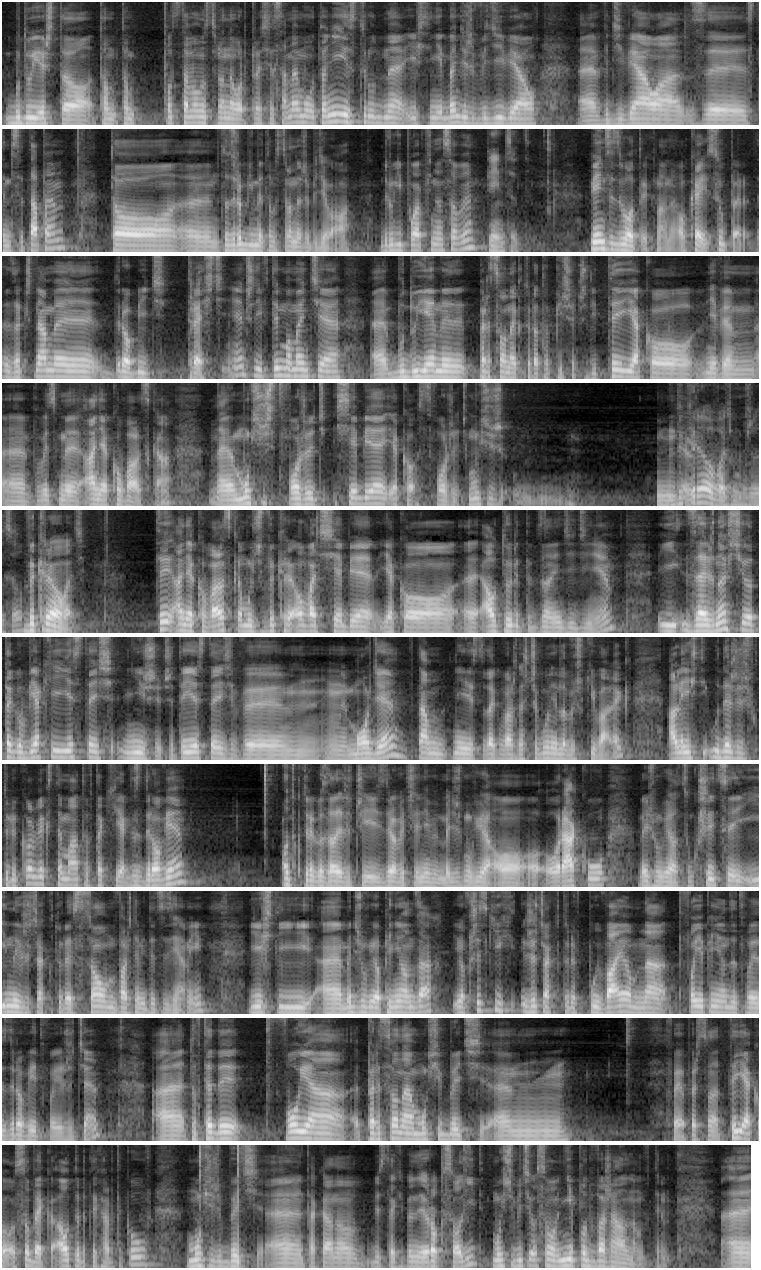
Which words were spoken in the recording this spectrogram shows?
budujesz to, tą, tą podstawową stronę na WordPressie samemu. To nie jest trudne, jeśli nie będziesz wydziwiał, wydziwiała z, z tym setupem, to, e, to zrobimy tą stronę, żeby działała. Drugi pułap finansowy? 500. 500 zł mamy, ok, super. Zaczynamy robić treści, nie? Czyli w tym momencie e, budujemy personę, która to pisze, czyli ty jako, nie wiem, e, powiedzmy Ania Kowalska, e, musisz stworzyć siebie jako, stworzyć, musisz mm, Wykreować może, co? wykreować. Ty, Ania Kowalska, musisz wykreować siebie jako e, autorytet w danej dziedzinie i w zależności od tego, w jakiej jesteś niszy, czy ty jesteś w mm, modzie, tam nie jest to tak ważne, szczególnie dla wyszukiwarek, ale jeśli uderzysz w którykolwiek z tematów, takich jak zdrowie, od którego zależy czyjeś zdrowie, czy nie wiem, będziesz mówiła o, o, o raku, będziesz mówiła o cukrzycy i innych rzeczach, które są ważnymi decyzjami. Jeśli e, będziesz mówiła o pieniądzach i o wszystkich rzeczach, które wpływają na Twoje pieniądze, Twoje zdrowie i Twoje życie, e, to wtedy Twoja persona musi być. Twoja persona, ty jako osoba, jako autor tych artykułów, musisz być e, taka, no, jest taki pewien rock solid, musisz być osobą niepodważalną w tym.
